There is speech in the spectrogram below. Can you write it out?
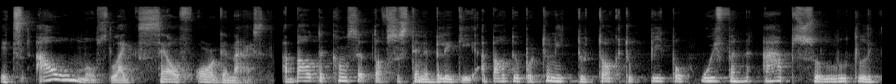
It's almost like self organized about the concept of sustainability, about the opportunity to talk to people with an absolutely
